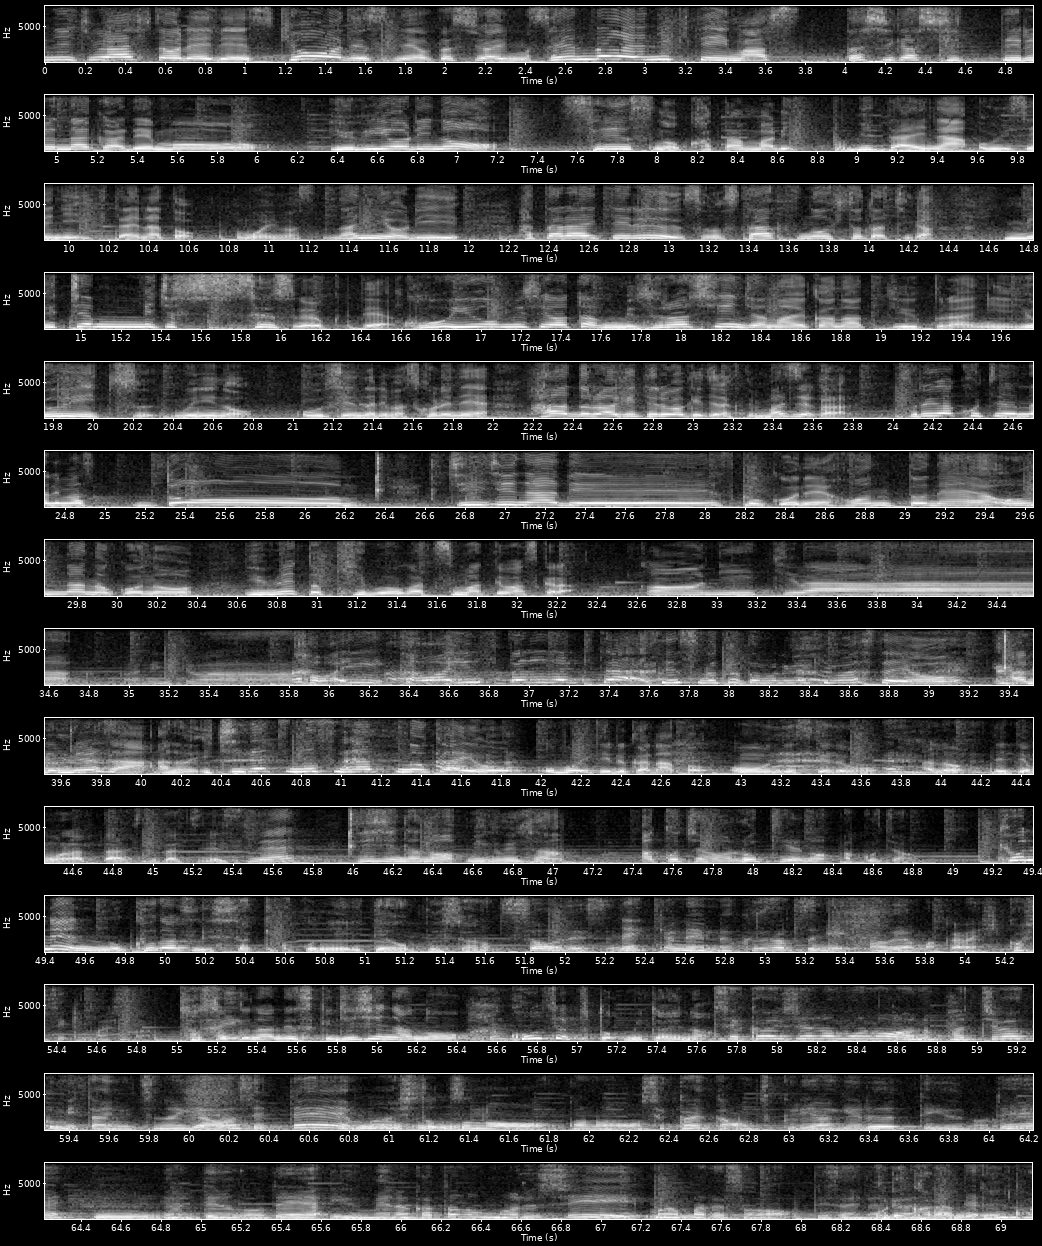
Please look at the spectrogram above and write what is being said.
んにちはシトレイです。今日はですね私は今千駄ヶ谷に来ています。私が知ってる中でも指折りのセンスの塊みたいなお店に行きたいなと思います。何より働いてるそのスタッフの人たちがめちゃめちゃセンスが良くてこういうお店は多分珍しいんじゃないかなっていうくらいに唯一無二のお店になります。これねハードル上げてるわけじゃなくてマジだからそれがこちらになります。ドーン。ジジナです。ここねほんとね女の子の夢と希望が詰まってますから。こんにちは。こんにちは。可愛い可愛い二人が来た。センスの塊が来ましたよ。あの皆さんあの1月のスナップの回を覚えているかなと思うんですけども あの出てもらった人たちですね。ジジナのめぐみさん。あこちゃんはロキエのあこちゃん去年の9月でしたっけ？ここに移転オープンしたの。そうですね。去年の9月に青山から引っ越してきました。早速なんですけど、ジジナのコンセプトみたいな、世界中のものをあのパッチワークみたいにつなぎ合わせて、まあ一つのこの世界観を作り上げるっていうのでうんやってるので、有名な方のもあるし、まあまだそのデザイナーこ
